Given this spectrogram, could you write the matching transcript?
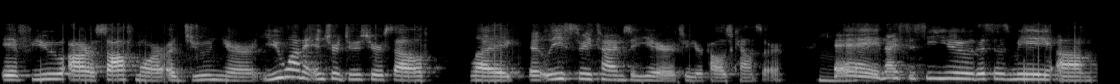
if you are a sophomore, a junior, you want to introduce yourself like at least three times a year to your college counselor. Mm-hmm. Hey, nice to see you. This is me. Um,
